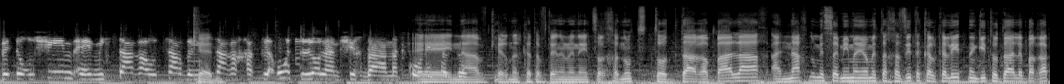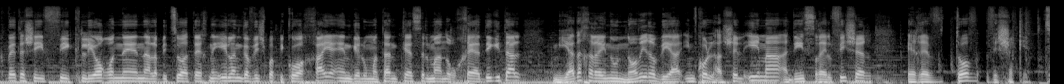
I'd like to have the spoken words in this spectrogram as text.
ודורשים אה, משר האוצר ומשר כן. החקלאות לא להמשיך במתכונת אה, הזאת. עינב קרנר, כתבתנו לענייני צרכנות, תודה רבה לך. אנחנו מסיימים היום את החזית הכלכלית. נגיד תודה לברק בטה שהפיק, ליאור רונן על הביצוע הטכני, אילן גביש בפיקוח, חיה אנגל ומתן קסלמן, עורכי הדיגיטל. מיד אחרינו נעמי רביע עם קולה של אימא. אני ישראל פישר. ערב טוב ושקט.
